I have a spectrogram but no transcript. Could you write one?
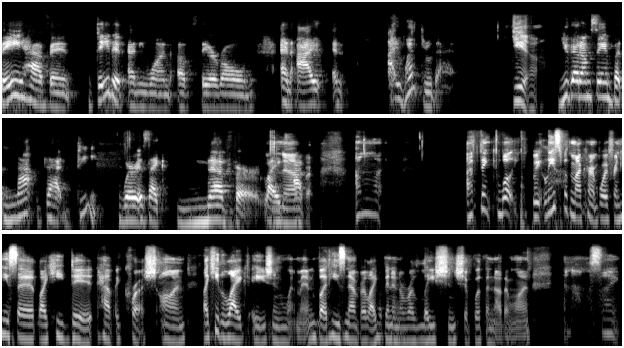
they haven't dated anyone of their own. And I and I went through that. Yeah. You get what I'm saying? But not that deep, where it's like never. Like never. I, I'm like, think, well, at least with my current boyfriend, he said like he did have a crush on, like he liked Asian women, but he's never like been in a relationship with another one. And I was like,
